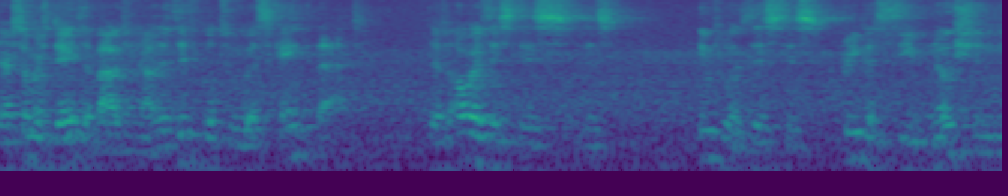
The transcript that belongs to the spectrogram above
there's so much data about you now. It's difficult to escape that. There's always this this, this influence, this this preconceived notion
